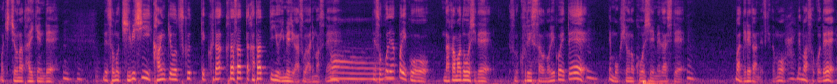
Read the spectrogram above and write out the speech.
まあ、貴重な体験でうんうんで、その厳しい環境を作ってくださった方っていうイメージがすごいありますね。でそこでやっぱりこう仲間同士でその苦しさを乗り越えて、うん。で目標の甲子園目指して、うん。まあ、出れたんですけども、はい。でまあ、そこで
